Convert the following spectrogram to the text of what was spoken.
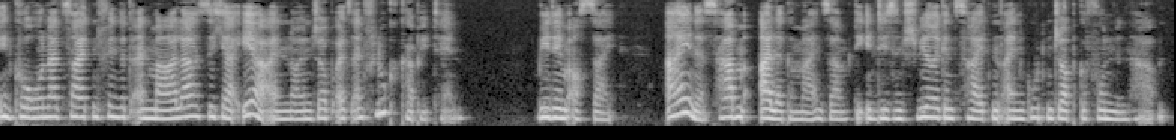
In Corona-Zeiten findet ein Maler sicher eher einen neuen Job als ein Flugkapitän. Wie dem auch sei, eines haben alle gemeinsam, die in diesen schwierigen Zeiten einen guten Job gefunden haben.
